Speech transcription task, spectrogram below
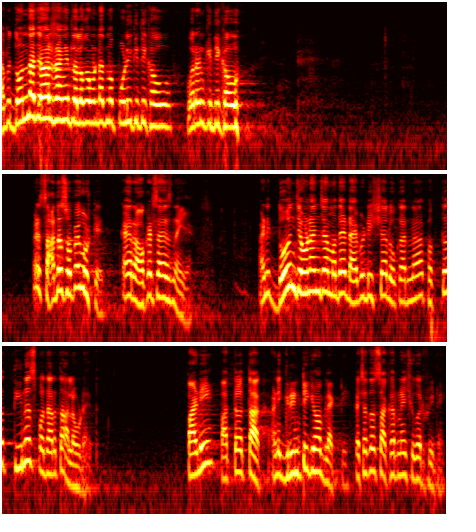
आम्ही दोनदा जेवायला सांगितलं लोक म्हणतात मग पोळी किती खाऊ? वरण किती खाऊ? साधं सोप्या गोष्टी आहेत. काय रॉकेट सायन्स नाही आहे आणि दोन जेवणांच्या मध्ये डायबिटीसच्या लोकांना फक्त तीनच पदार्थ अलाउड आहेत. पाणी पातळ ताक आणि ग्रीन टी किंवा ब्लॅक टी. कशातच साखर नाही शुगर फ्री नाही.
